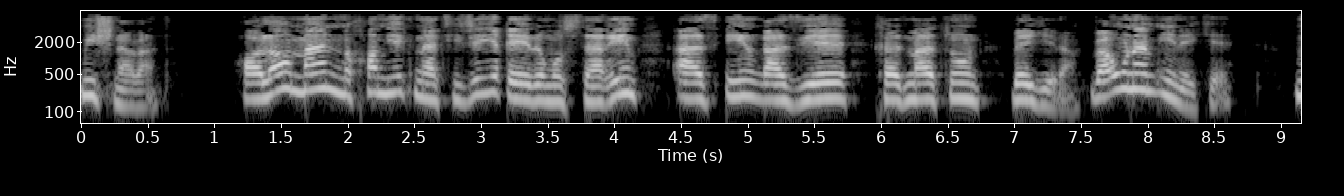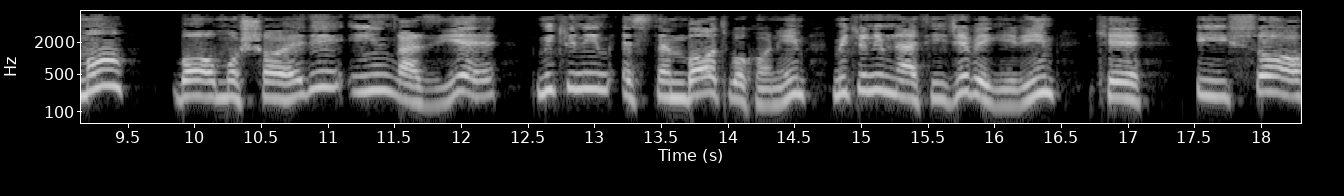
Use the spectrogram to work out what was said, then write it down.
میشنوند. حالا من می‌خوام یک نتیجه غیر مستقیم از این قضیه خدمتون بگیرم و اونم اینه که ما با مشاهده این قضیه می‌تونیم استنباط بکنیم می‌تونیم نتیجه بگیریم که عیسی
